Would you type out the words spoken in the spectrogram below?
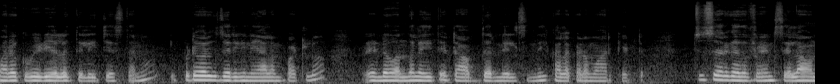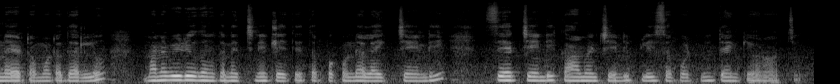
మరొక వీడియోలో తెలియజేస్తాను. ఇప్పటి వరకు జరిగిన యాలంపాట్లో రెండు వందలు అయితే టాప్ ధర నిలిచింది కలకడ మార్కెట్. చూసారు కదా ఫ్రెండ్స్ ఎలా ఉన్నాయో టమాటో ధరలు. మన వీడియో కనుక నచ్చినట్లయితే తప్పకుండా లైక్ చేయండి షేర్ చేయండి కామెంట్ చేయండి. Please support me. Thank you for watching.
